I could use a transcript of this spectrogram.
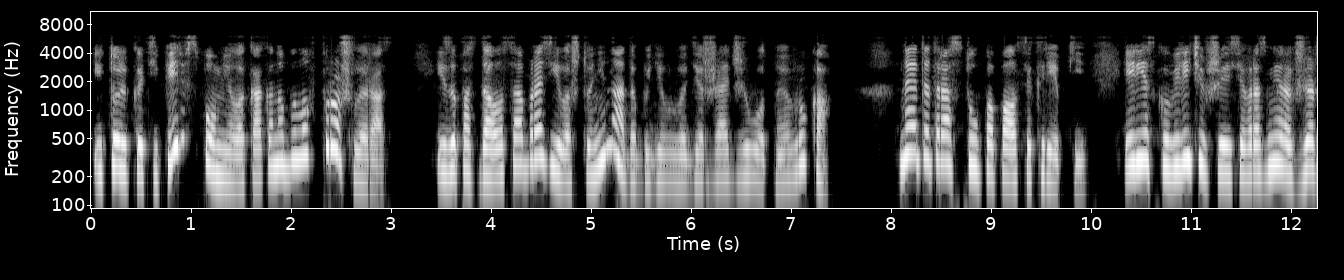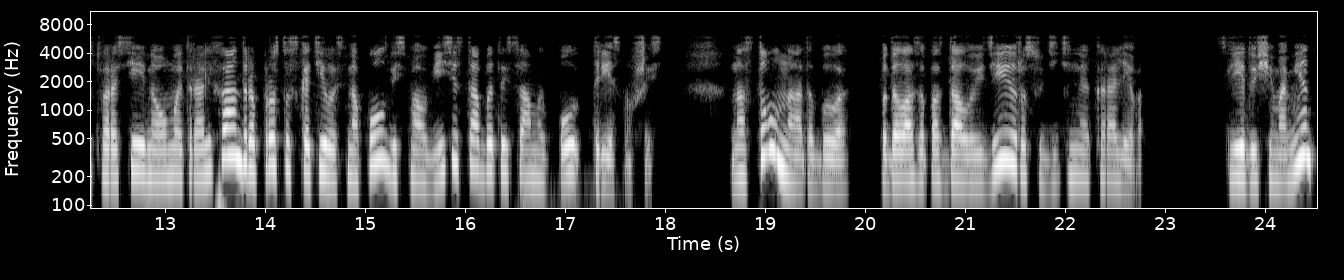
и только теперь вспомнила, как оно было в прошлый раз, и запоздала сообразила, что не надо было держать животное в руках. На этот раз стул попался крепкий, и резко увеличившаяся в размерах жертва рассеянного мэтра Алехандро просто скатилась на пол, весьма увесисто об этой самой пол треснувшись. На стол надо было, подала запоздалую идею рассудительная королева. Следующий момент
